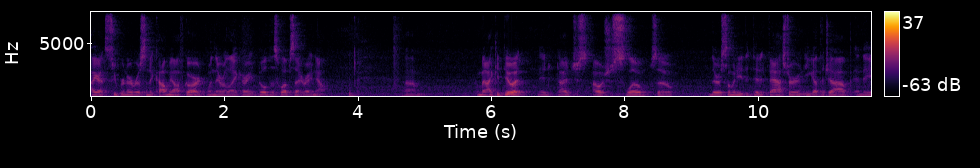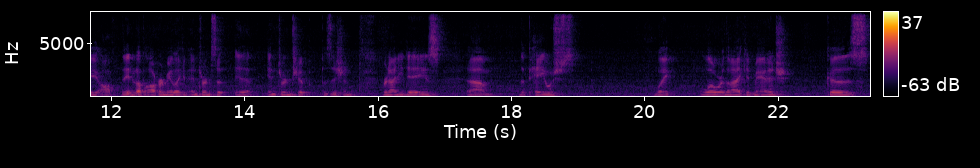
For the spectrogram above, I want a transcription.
I got super nervous and it caught me off guard when they were like, "All right, build this website right now." Um, I mean, I could do it. it. I just I was just slow, so there was somebody that did it faster, and he got the job. And they off they ended up offering me like an internship uh, internship position for 90 days. Um, the pay was like lower than I could manage because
